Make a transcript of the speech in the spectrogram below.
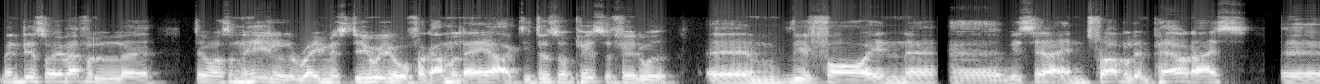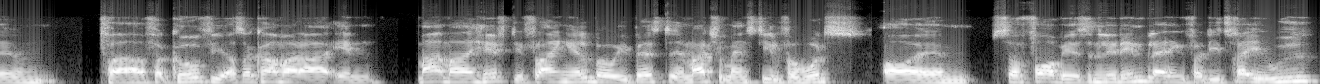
Men det så i hvert fald, øh, det var sådan helt Rey Mysterio fra gamle dage-agtigt. Det så pisse fedt ud. Øh, vi får en, øh, vi ser en Trouble in Paradise øh, fra, fra Kofi, og så kommer der en meget, meget hæftig flying elbow i bedste Macho Man-stil for Woods. Og øhm, så får vi sådan lidt indblanding for de tre ude,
